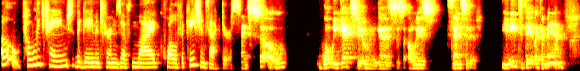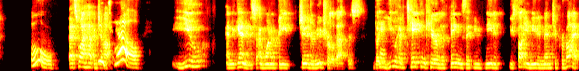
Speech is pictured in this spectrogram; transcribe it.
oh, totally changed the game in terms of my qualification factors. And so, what we get to, and again, this is always sensitive, you need to date like a man. Oh, that's why I have a job. Tell. You, and again, this, I want to be gender neutral about this, but okay. you have taken care of the things that you needed, you thought you needed men to provide.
